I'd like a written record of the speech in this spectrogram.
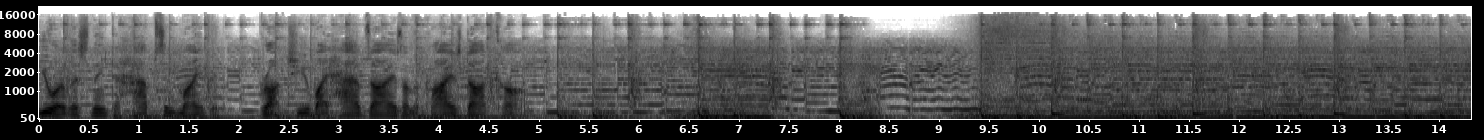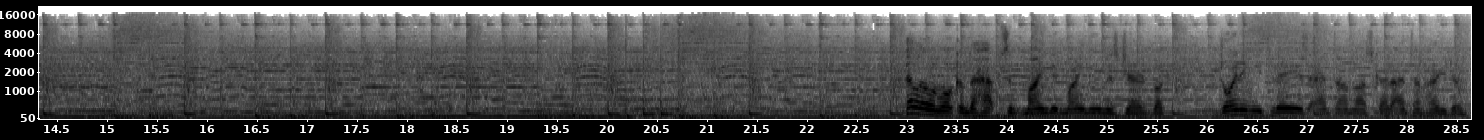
You are listening to Habsent Minded, brought to you by Habs Eyes on the Prize.com. Hello and welcome to Habsent Minded. My name is Jared Book. Joining me today is Anton Rasegård. Anton, how are you doing?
